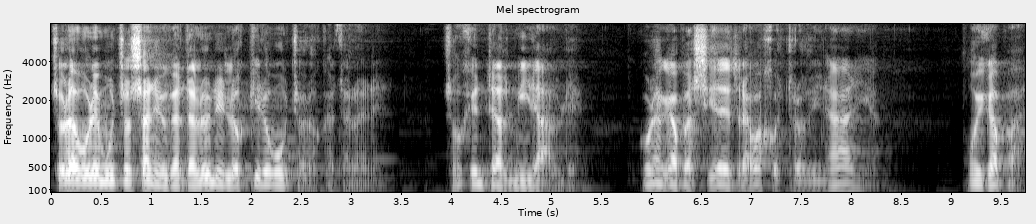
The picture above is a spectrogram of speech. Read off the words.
Yo laburé muchos años en Cataluña y los quiero mucho a los catalanes. Son gente admirable, con una capacidad de trabajo extraordinaria, muy capaz.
